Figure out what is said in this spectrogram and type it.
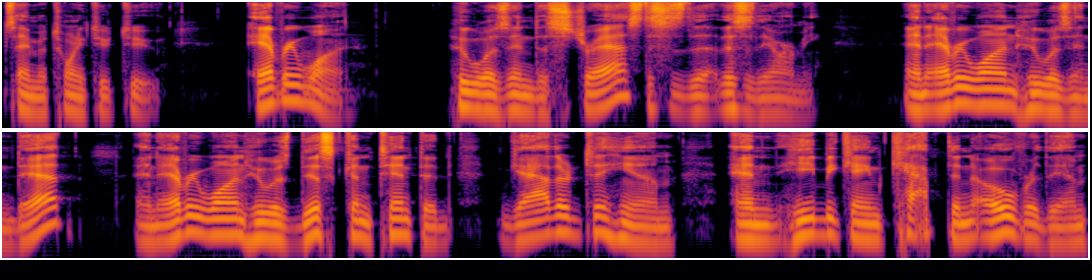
Samuel 22 2. Everyone who was in distress, this is the this is the army, and everyone who was in debt, and everyone who was discontented gathered to him and he became captain over them.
